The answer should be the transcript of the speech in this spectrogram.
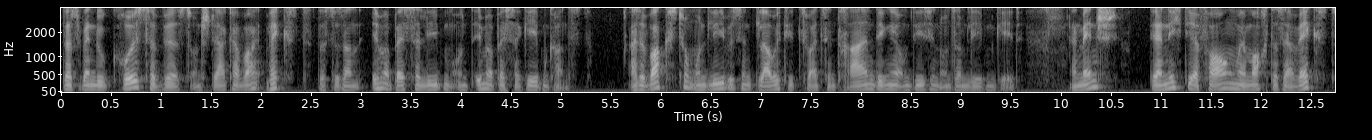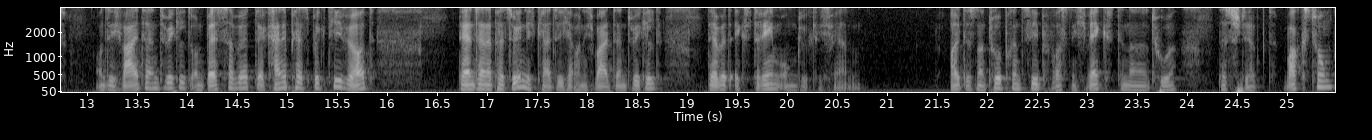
dass wenn du größer wirst und stärker wächst, dass du dann immer besser lieben und immer besser geben kannst. Also Wachstum und Liebe sind, glaube ich, die zwei zentralen Dinge, um die es in unserem Leben geht. Ein Mensch, der nicht die Erfahrung mehr macht, dass er wächst und sich weiterentwickelt und besser wird, der keine Perspektive hat, der in seiner Persönlichkeit sich auch nicht weiterentwickelt, der wird extrem unglücklich werden. Altes Naturprinzip, was nicht wächst in der Natur, das stirbt. Wachstum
